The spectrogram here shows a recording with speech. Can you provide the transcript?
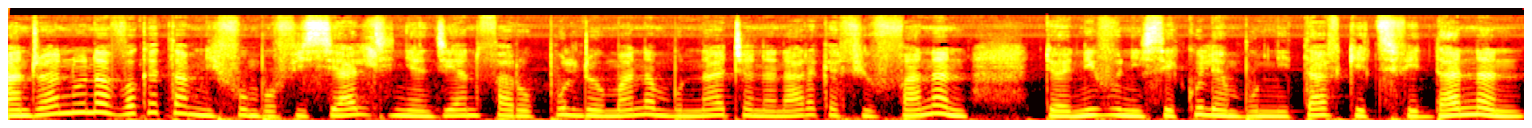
Androany no navoaka tamin'ny fomba ofisialy ny andiany faharoapolon'ireo manamboninahitra nanaraka fiofanana teo anivon'ny Sekoly Ambonin'ny Tafika etsy Fedanan.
